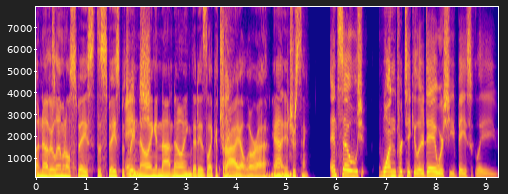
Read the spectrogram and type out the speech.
Another liminal space, the space between And knowing and not knowing that is like a trial or a yeah, interesting. And so sh one particular day where she basically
